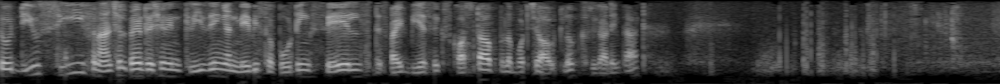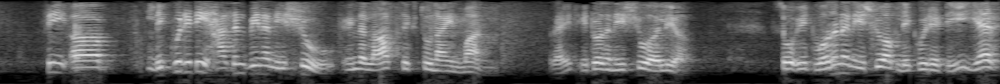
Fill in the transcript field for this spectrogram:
So do you see financial penetration increasing and maybe supporting sales despite BS6 cost up? What's your outlook regarding that? See, uh, liquidity hasn't been an issue in the last six to nine months, right? It was an issue earlier. So it wasn't an issue of liquidity. Yes,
